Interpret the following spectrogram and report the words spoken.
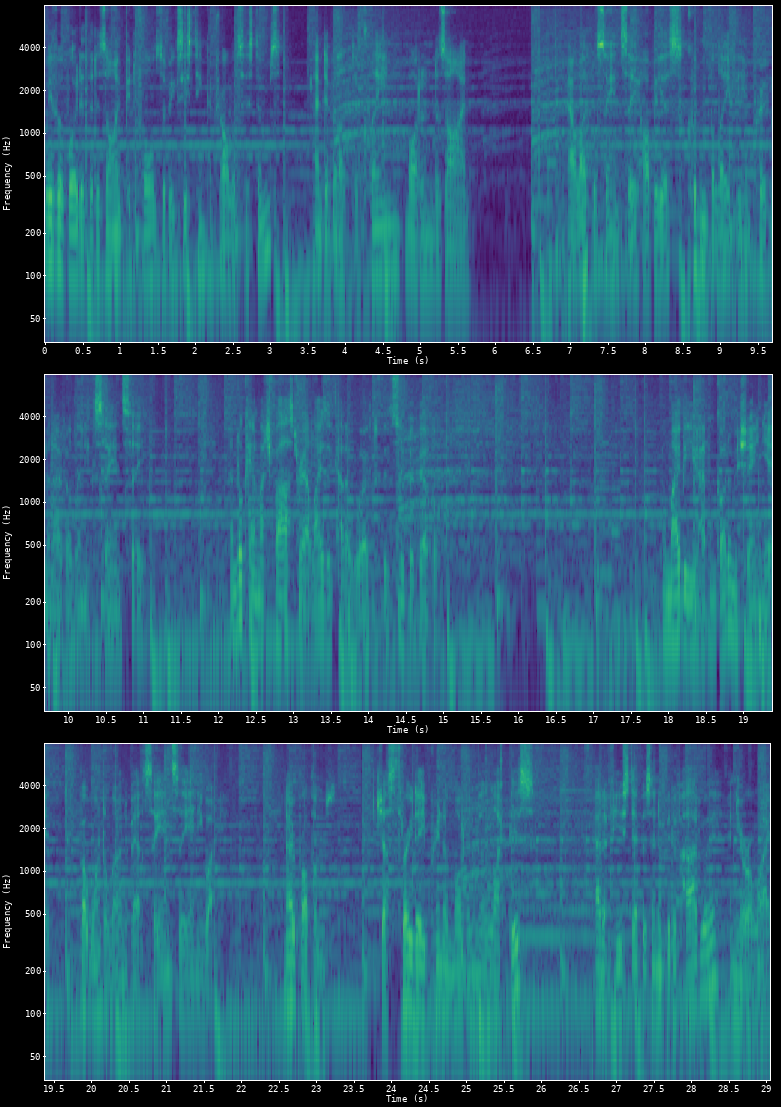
We've avoided the design pitfalls of existing controller systems and developed a clean, modern design. Our local CNC hobbyists couldn't believe the improvement over Linux CNC. And look how much faster our laser cutter worked with Super Gerbil. Or maybe you haven't got a machine yet, but want to learn about CNC anyway. No problems, just 3D print a model mill like this, add a few steppers and a bit of hardware, and you're away.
